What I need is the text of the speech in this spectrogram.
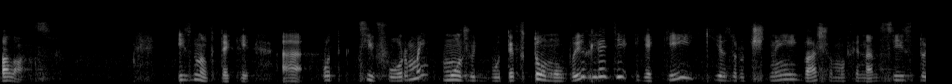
баланс. І знов таки, е, от ці форми можуть бути в тому вигляді, який є зручний вашому фінансисту,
